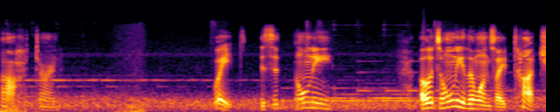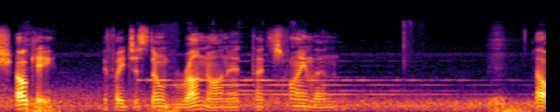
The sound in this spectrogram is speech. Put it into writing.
Ah, oh, darn. Wait, is it only... Oh, it's only the ones I touch. Okay. If I just don't run on it, that's fine then. Oh.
